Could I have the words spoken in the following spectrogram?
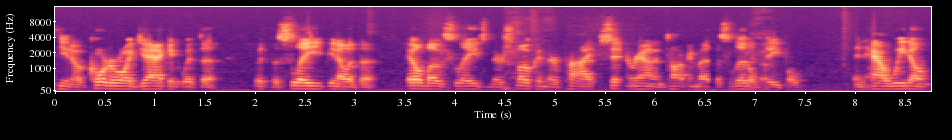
you know corduroy jacket with the with the sleeve you know with the elbow sleeves and they're smoking their pipe sitting around and talking about us little people and how we don't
